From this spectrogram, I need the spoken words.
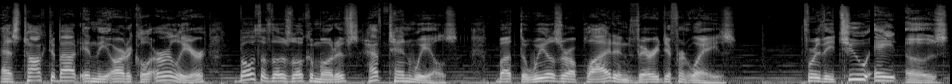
as talked about in the article earlier, both of those locomotives have 10 wheels, but the wheels are applied in very different ways. For the two 8.0s,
